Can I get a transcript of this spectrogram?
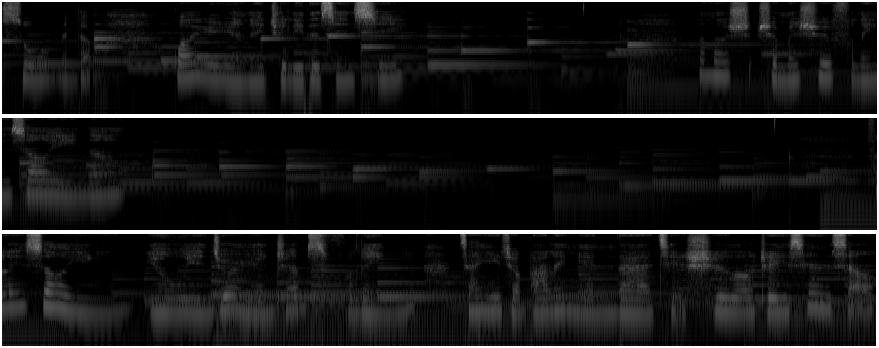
诉我们的关于人类智力的信息。那么是什么是福林效应呢？福林效应由研究人员 James 福林在一九八零年代解释了这一现象。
